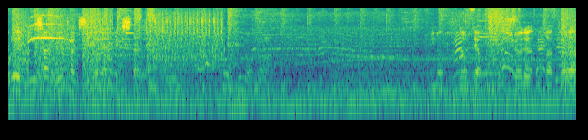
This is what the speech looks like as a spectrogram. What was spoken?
Buraya bir insan niye taksiyle gelmek ister ya? Go to Lobo. 1034 yapmışız. Şöyle uzaklara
